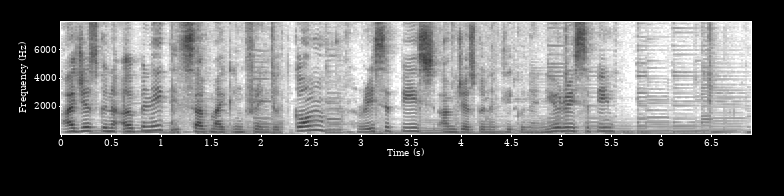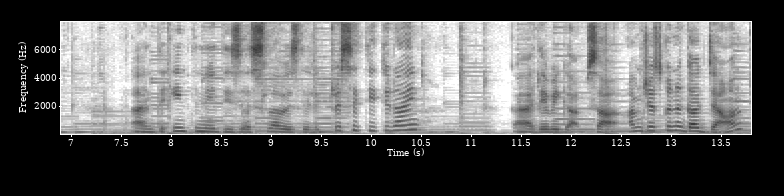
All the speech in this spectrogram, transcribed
I'm just going to open it. It's soapmakingfriend.com recipes. I'm just going to click on a new recipe. And the internet is as slow as the electricity today. Okay, there we go. So I'm just going to go down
